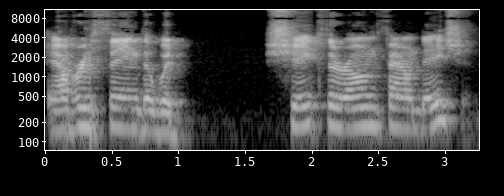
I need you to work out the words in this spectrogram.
everything that would shake their own foundation.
